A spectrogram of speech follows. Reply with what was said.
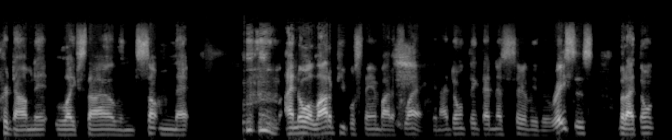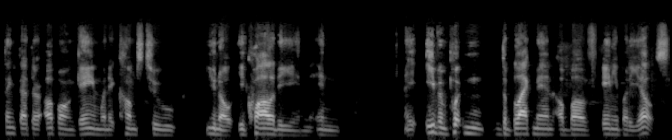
predominant lifestyle and something that i know a lot of people stand by the flag and i don't think that necessarily they're racist but i don't think that they're up on game when it comes to you know equality and, and even putting the black man above anybody else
